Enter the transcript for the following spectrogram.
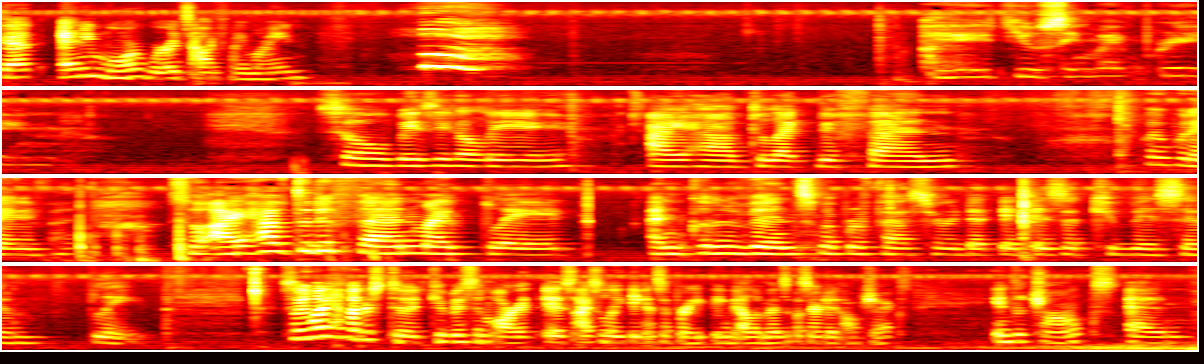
get any more words out of my mind. I hate using my brain. So basically, I have to like defend why would I defend? So I have to defend my plate and convince my professor that it is a cubism plate. So you might have understood cubism art is isolating and separating the elements of certain object into chunks and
